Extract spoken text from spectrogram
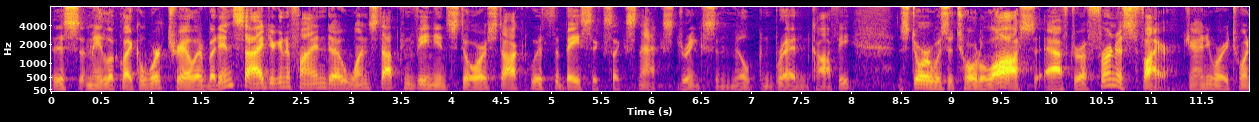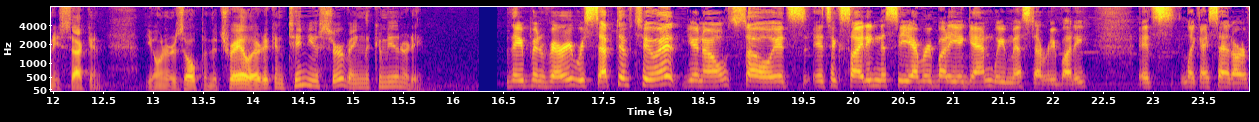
This may look like a work trailer, but inside you're going to find a one-stop convenience store stocked with the basics like snacks, drinks, and milk and bread and coffee. The store was a total loss after a furnace fire January 22nd. The owners opened the trailer to continue serving the community. They've been very receptive to it, you know, so it's it's exciting to see everybody again. We missed everybody. It's like I said, our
